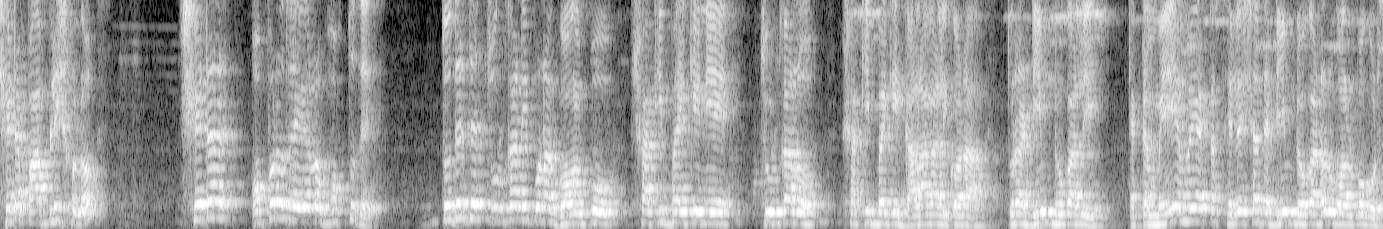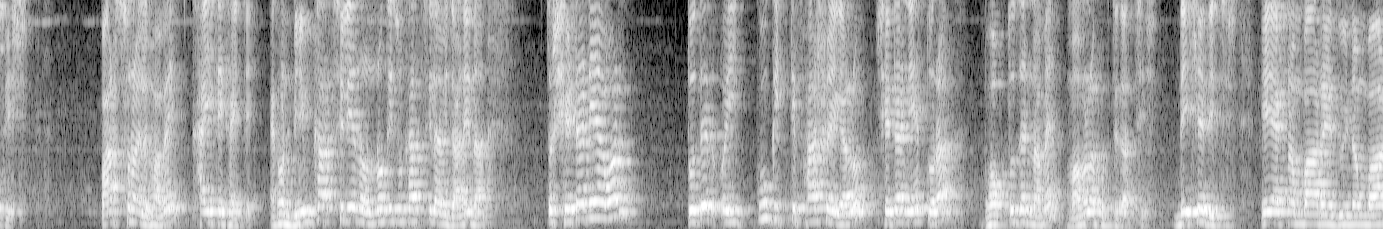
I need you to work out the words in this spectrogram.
সেটা পাবলিশ হলো, সেটা অপরাধ হয়ে গেল ভক্তদের। তোদের যে চুলকানিপোনা গল্প সাকিব ভাইকে নিয়ে চুলকানো, সাকিব ভাইকে গালাগালি করা, তোরা ডিম ঢোকালি, একটা মেয়ে হয়ে একটা ছেলের সাথে ডিম ঢোকানোর গল্প করছিস। পার্সোনালি ভাবে, খাইতে খাইতে। এখন ডিম খাচ্ছিলি না, অন্য কিছু খাচ্ছিলি আমি জানি না। তো সেটা নিয়ে আবার তোদের ওই কুক কুকীর্তি ফাঁস হয়ে গেল, সেটা নিয়ে তোরা ভক্তদের নামে মামলা করতে যাচ্ছিস, দেখিয়ে দিচ্ছিস। এই এক নাম্বার, এই দুই নাম্বার,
